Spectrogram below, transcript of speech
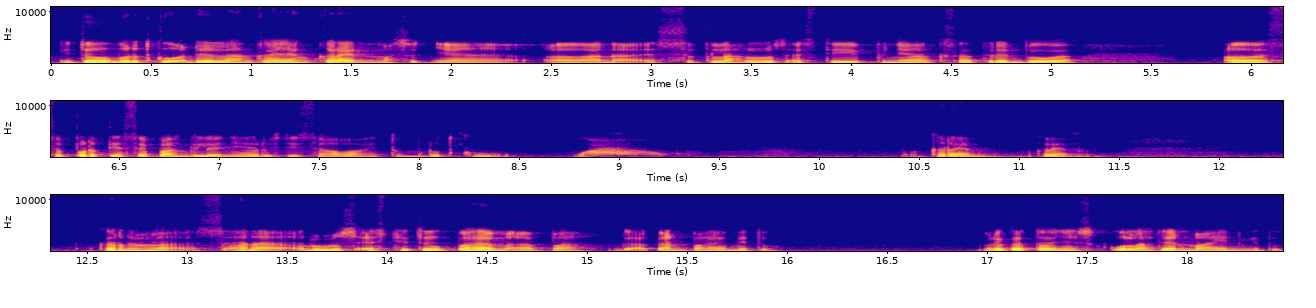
Itu menurutku ada langkah yang keren. Maksudnya uh, anak setelah lulus SD punya kesadaran bahwa uh, seperti saya panggilannya harus di sawah itu menurutku wow. Keren, keren. Karena anak lulus SD itu paham apa? Nggak akan paham itu. Mereka taunya sekolah dan main gitu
